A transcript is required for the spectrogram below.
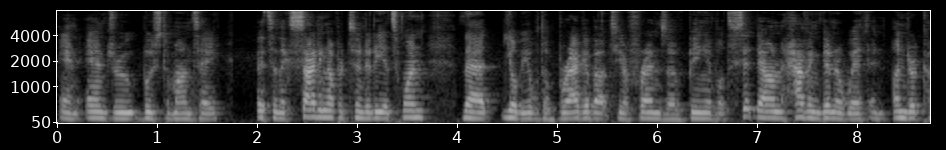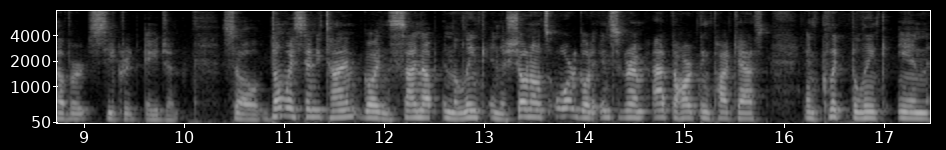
and Andrew Bustamante. It's an exciting opportunity. It's one that you'll be able to brag about to your friends of being able to sit down having dinner with an undercover secret agent. So don't waste any time. Go ahead and sign up in the link in the show notes or go to Instagram at the Hard Thing Podcast and click the link in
